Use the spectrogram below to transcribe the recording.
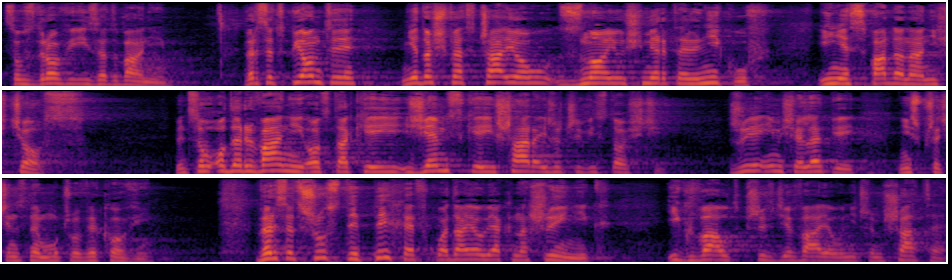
Są zdrowi i zadbani. Werset piąty. Nie doświadczają znoju śmiertelników i nie spada na nich cios. Więc są oderwani od takiej ziemskiej, szarej rzeczywistości. Żyje im się lepiej niż przeciętnemu człowiekowi. Werset szósty. Pychę wkładają jak naszyjnik i gwałt przywdziewają niczym szatę.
